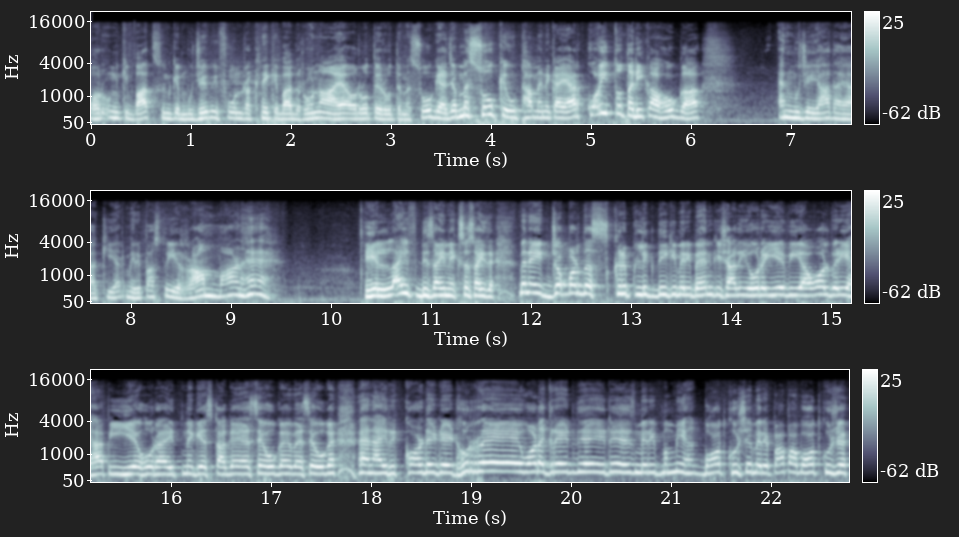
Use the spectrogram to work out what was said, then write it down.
और उनकी बात सुन के मुझे भी फ़ोन रखने के बाद रोना आया और रोते रोते मैं सो गया। जब मैं सो के उठा, मैंने कहा, यार, कोई तो तरीका होगा। एंड मुझे याद आया कि, यार, मेरे पास तो ये रामबाण है। ये लाइफ डिज़ाइन एक्सरसाइज है। मैंने एक ज़बरदस्त स्क्रिप्ट लिख दी कि मेरी बहन की शादी हो रही है we are all very happy ये हो रहा है, इतने गेस्ट आ गए, ऐसे हो गए, वैसे हो गए and I recorded it hurray what a great day it is मेरी मम्मी बहुत खुश है, मेरे पापा बहुत खुश है।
